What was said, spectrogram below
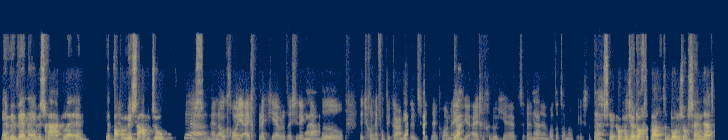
En weer wennen en weer schakelen. En ja, papa missen af en toe. Ja, dus, uh, en ook gewoon je eigen plekje hebben. Dat als je denkt, ja. nou, blul, dat je gewoon even op je kamer ja. kunt zitten. En gewoon even je eigen gedoetje hebt. En uh, wat het dan ook is. Dat ja, is... zeker ook. Want jouw dochter, wat de bonusdochters zijn inderdaad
